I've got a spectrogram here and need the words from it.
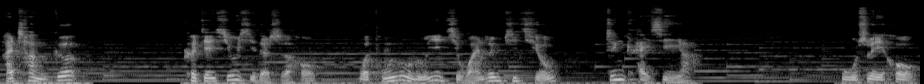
还唱歌。课间休息的时候，我同露露一起玩扔皮球，真开心呀。午睡后，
